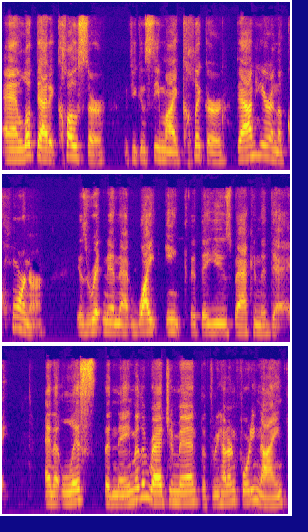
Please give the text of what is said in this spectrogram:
and looked at it closer, if you can see my clicker down here in the corner is written in that white ink that they used back in the day. And it lists the name of the regiment, the 349th.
